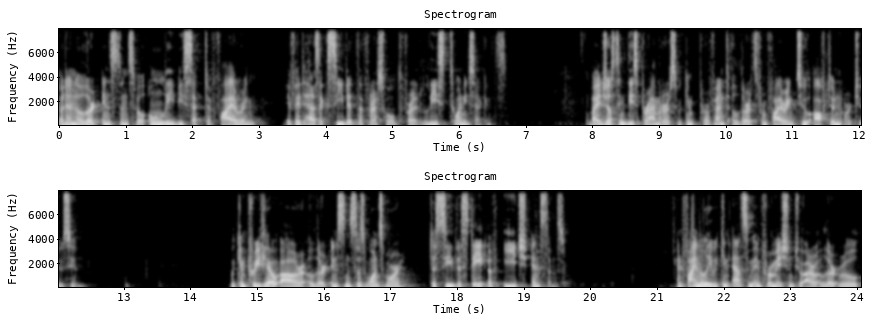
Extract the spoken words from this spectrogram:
but an alert instance will only be set to firing if it has exceeded the threshold for at least 20 seconds. By adjusting these parameters, we can prevent alerts from firing too often or too soon. We can preview our alert instances once more to see the state of each instance. And finally, we can add some information to our alert rule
